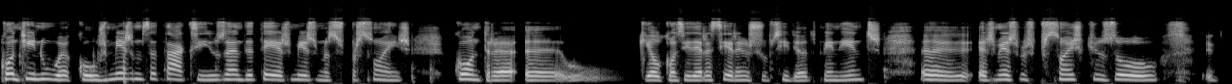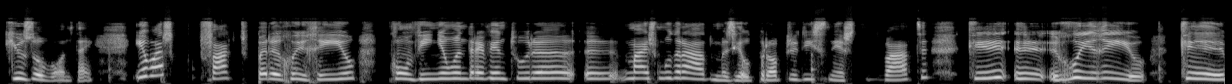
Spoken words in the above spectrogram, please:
continua com os mesmos ataques e usando até as mesmas expressões contra eh, o que ele considera serem os subsídio-dependentes, as mesmas expressões que usou, que usou ontem. Eu acho que de facto, para Rui Rio convinha um André Ventura uh, mais moderado, mas ele próprio disse neste debate que uh, Rui Rio, que,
